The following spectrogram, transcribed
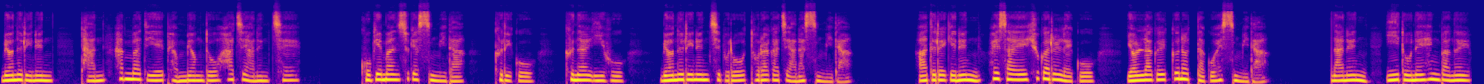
며느리는 단 한마디의 변명도 하지 않은 채 고개만 숙였습니다. 그리고 그날 이후 며느리는 집으로 돌아가지 않았습니다. 아들에게는 회사에 휴가를 내고 연락을 끊었다고 했습니다. 나는 이 돈의 행방을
